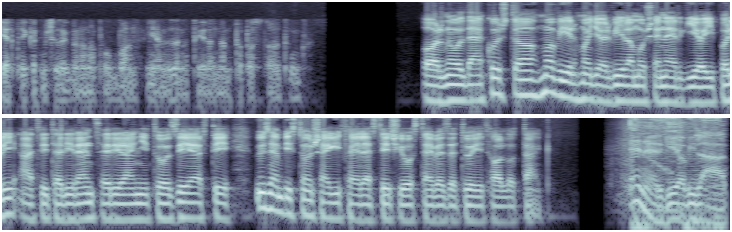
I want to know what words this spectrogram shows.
értéket most ezekben a napokban ilyen ezen a téren nem tapasztaltunk. Arnold Ákost, a Mavir Magyar Villamos Energiaipari Átviteli Rendszerirányító ZRT üzembiztonsági fejlesztési osztályvezetőjét hallották. Energiavilág.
